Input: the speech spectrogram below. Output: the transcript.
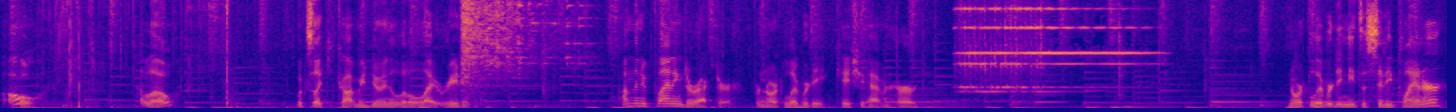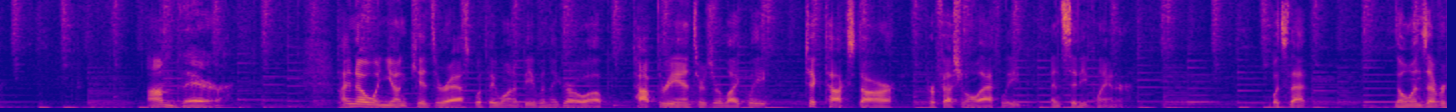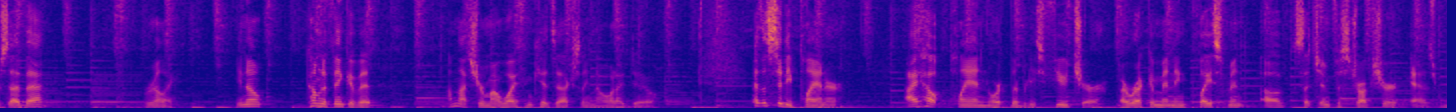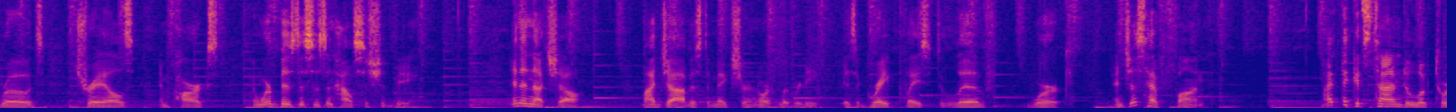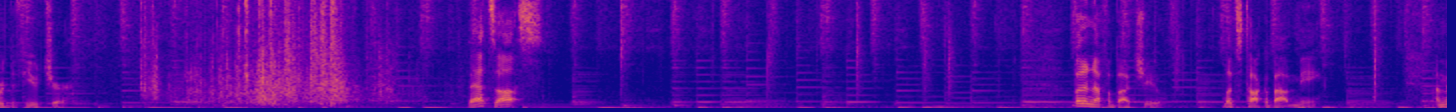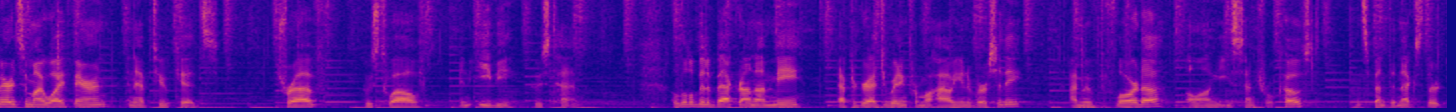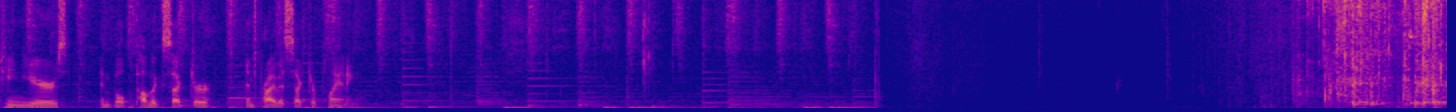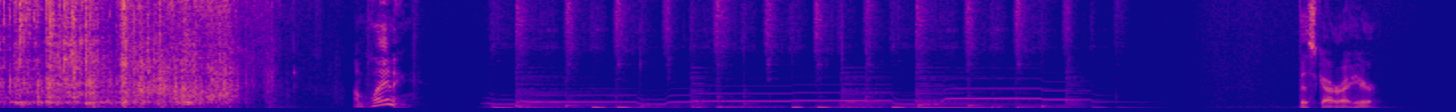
Oh, hello. Looks like you caught me doing a little light reading. I'm the new planning director for North Liberty, in case you haven't heard. North Liberty needs a city planner? I'm there. I know when young kids are asked what they want to be when they grow up, top three answers are likely TikTok star, professional athlete, and city planner. What's that? No one's ever said that? Really? You know, come to think of it, I'm not sure my wife and kids actually know what I do. As a city planner, I help plan North Liberty's future by recommending placement of such infrastructure as roads, trails, and parks, and where businesses and houses should be. In a nutshell, my job is to make sure North Liberty is a great place to live, work, and just have fun. I think it's time to look toward the future. That's us. But enough about you. Let's talk about me. I'm married to my wife Erin and have two kids Trev, who's 12, and Evie, who's 10. A little bit of background on me after graduating from Ohio University, I moved to Florida along the East Central Coast and spent the next 13 years in both public sector and private sector planning. I'm planning. This guy right here.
